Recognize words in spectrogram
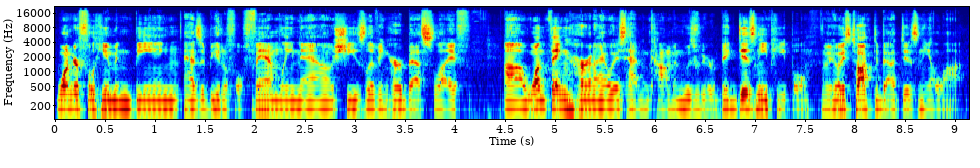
Wonderful human being, has a beautiful family now. She's living her best life. Uh, one thing her and I always had in common was we were big Disney people. We always talked about Disney a lot.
